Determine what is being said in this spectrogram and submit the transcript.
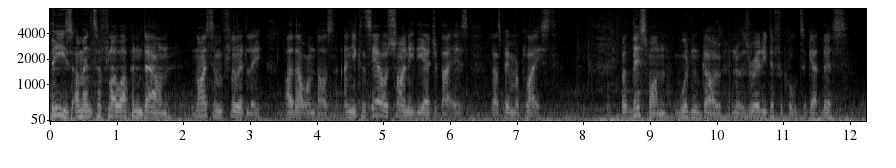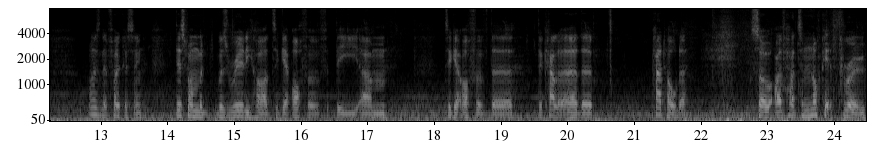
these are meant to flow up and down nice and fluidly like that one does. And you can see how shiny the edge of that is. That's been replaced. But this one wouldn't go and it was really difficult to get this why isn't it focusing? This one was really hard to get off of the um, to get off of the the uh, the pad holder. So I've had to knock it through,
